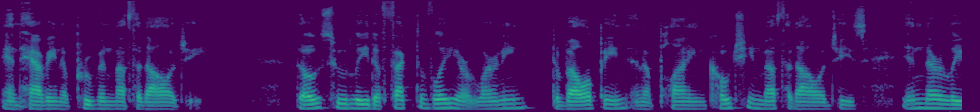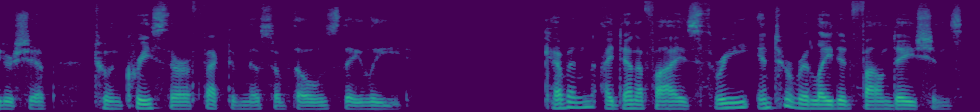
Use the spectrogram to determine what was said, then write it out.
and having a proven methodology. Those who lead effectively are learning, developing, and applying coaching methodologies in their leadership to increase their effectiveness of those they lead. Kevin identifies three interrelated foundations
